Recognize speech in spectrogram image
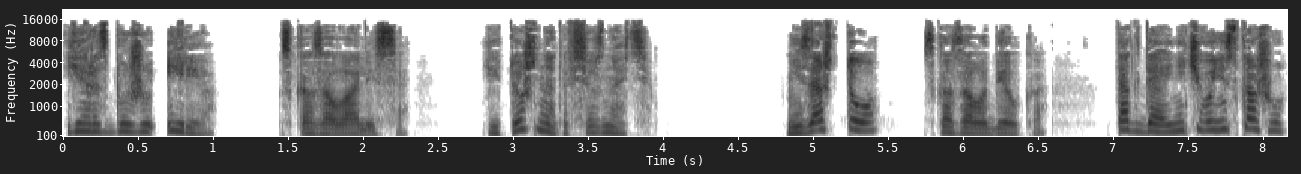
«Я разбужу Ирию», — сказала Алиса. «Ей тоже надо все знать». «Ни за что», — сказала Белка. «Тогда я ничего не скажу.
